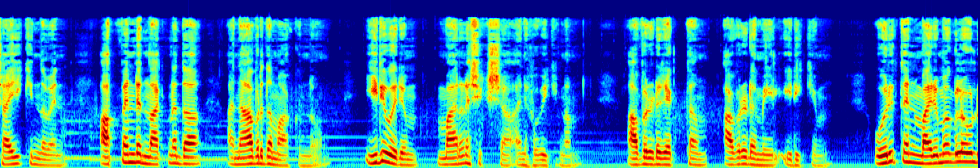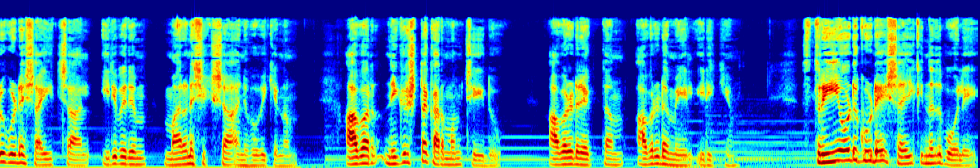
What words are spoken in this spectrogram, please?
ശയിക്കുന്നവൻ അപ്പന്റെ നഗ്നത അനാവൃതമാക്കുന്നു. ഇരുവരും മരണശിക്ഷ അനുഭവിക്കണം. അവരുടെ രക്തം അവരുടെ മേൽ ഇരിക്കും. ഒരുത്തൻ മരുമകളോടുകൂടെ ശയിച്ചാൽ ഇരുവരും മരണശിക്ഷ അനുഭവിക്കണം. അവർ നികൃഷ്ടകർമ്മം ചെയ്തു. അവരുടെ രക്തം അവരുടെ മേൽ ഇരിക്കും. സ്ത്രീയോടുകൂടെ ശയിക്കുന്നത് പോലെ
